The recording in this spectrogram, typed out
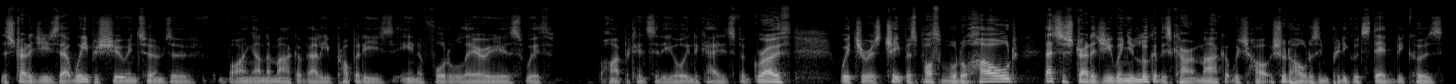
the strategies that we pursue in terms of buying under market value properties in affordable areas with high or indicators for growth, which are as cheap as possible to hold. That's a strategy when you look at this current market, which should hold us in pretty good stead because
